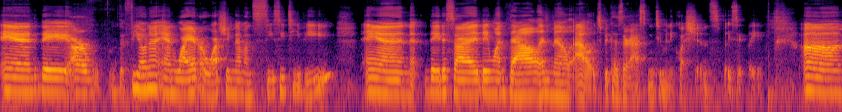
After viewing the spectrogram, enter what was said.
and they are Fiona and Wyatt are watching them on CCTV and they decide they want Val and Mel out because they're asking too many questions, basically. Um,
